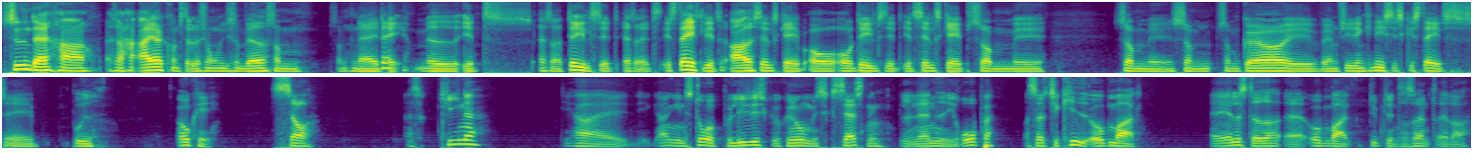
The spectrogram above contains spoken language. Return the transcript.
siden da har, altså har ejerkonstellationen ligesom været, som, som den er i dag, med et, altså dels et, altså et, et statsligt eget selskab, og, og dels et, et selskab, som, øh, som, øh, som, som gør, øh, hvad man siger, den kinesiske stats øh, bud. Okay, så altså Kina, de har øh, i gang i en stor politisk økonomisk satsning, blandt andet i Europa, og så Tjekkiet åbenbart alle steder er åbenbart dybt interessant, eller?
